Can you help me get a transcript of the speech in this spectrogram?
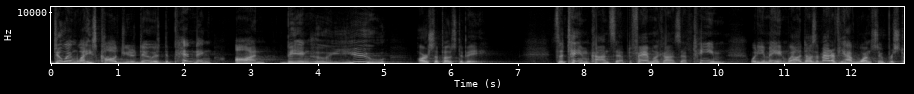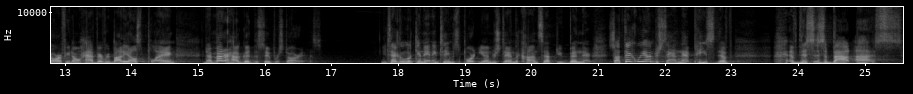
Doing what he's called you to do is depending on being who you are supposed to be. It's a team concept, a family concept. Team, what do you mean? Well, it doesn't matter if you have one superstar, if you don't have everybody else playing, it doesn't matter how good the superstar is. You take a look in any team sport, you understand the concept, you've been there. So I think we understand that piece of if this is about us.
